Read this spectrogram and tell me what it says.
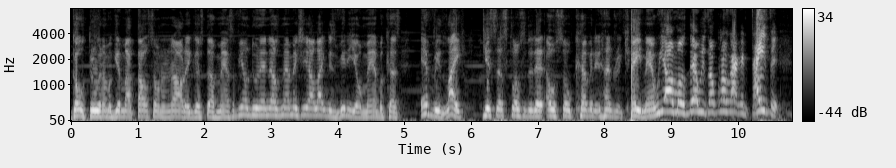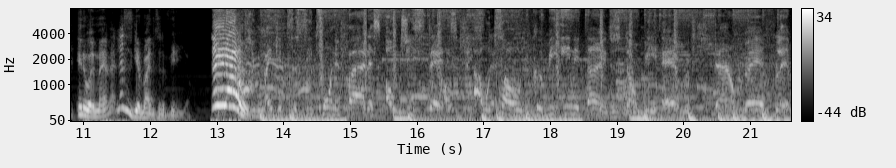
go through it. I'm gonna give my thoughts on it and all that good stuff, man. So if you don't do anything else, man, make sure y'all like this video, man, because every like gets us closer to that oh so coveted 100k, man. We almost there. We so close I can taste it. Anyway, man, let's just get right into the video. If you make it to C25, that's OG status. I was told you could be anything, just don't be average. Down bad, flat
